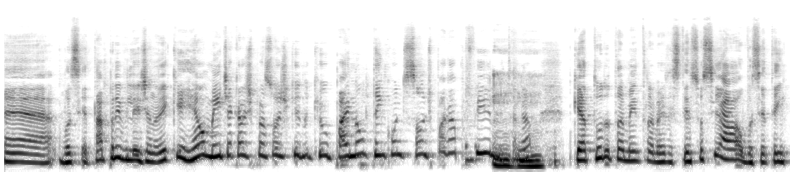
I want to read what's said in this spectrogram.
É, você está privilegiando aí que realmente aquelas pessoas que, que o pai não tem condição de pagar para o filho, Uhum. entendeu? Porque é tudo também através da assistência social. Você tem,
